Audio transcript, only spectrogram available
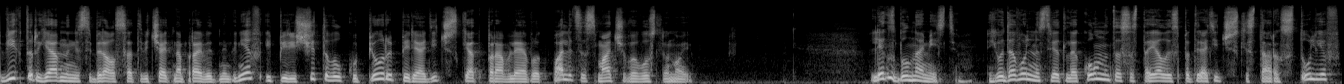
Виктор явно не собирался отвечать на праведный гнев и пересчитывал купюры, периодически отправляя в рот палец и смачивая его слюной. Лекс был на месте. Его довольно светлая комната состояла из патриотически старых стульев,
